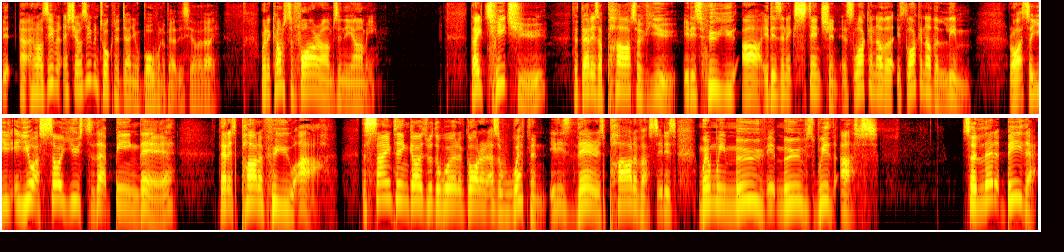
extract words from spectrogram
It, and I was even actually I was even talking to Daniel Baldwin about this the other day when it comes to firearms in the army, they teach you that that is a part of you. It is who you are. It is an extension. It's like another. It's like another limb, right? So you you are so used to that being there that it's part of who you are. The same thing goes with the word of God as a weapon. It is there as part of us. It is when we move, it moves with us. So let it be that.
